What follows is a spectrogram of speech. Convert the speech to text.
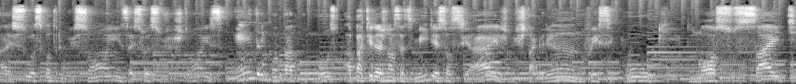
As suas contribuições, as suas sugestões. Entre em contato conosco a partir das nossas mídias sociais, no Instagram, no Facebook, no nosso site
